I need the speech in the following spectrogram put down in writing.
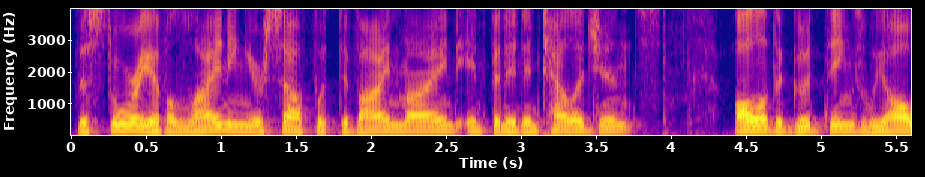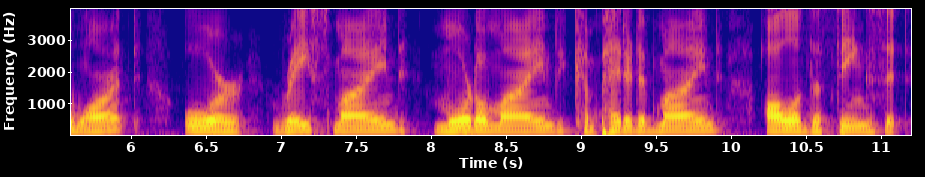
the story of aligning yourself with divine mind, infinite intelligence, all of the good things we all want, or race mind, mortal mind, competitive mind, all of the things that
